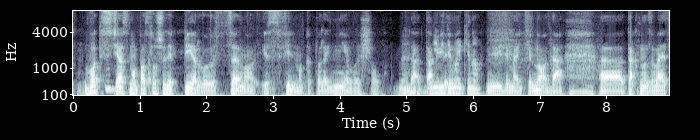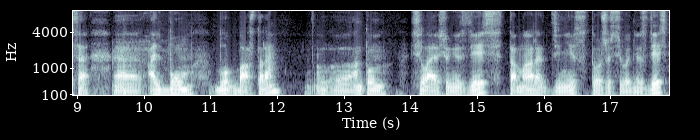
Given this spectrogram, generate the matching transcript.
Интересно. Вот сейчас мы послушали первую сцену из фильма, который не вышел. Да, так «Невидимое пере- кино». Невидимое кино, да. Э, так называется э, альбом блокбастера. Э, Антон Силаев сегодня здесь, Тамара, Денис тоже сегодня здесь.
